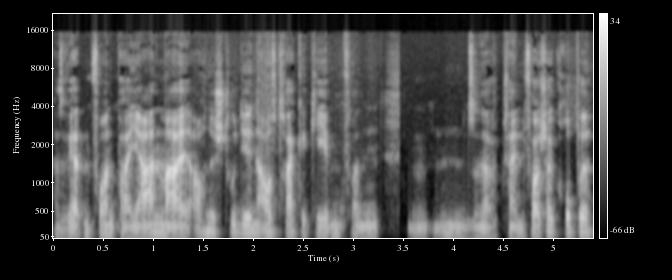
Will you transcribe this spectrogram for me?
Also wir hatten vor ein paar Jahren mal auch eine Studie in Auftrag gegeben von mm, so einer kleinen Forschergruppe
